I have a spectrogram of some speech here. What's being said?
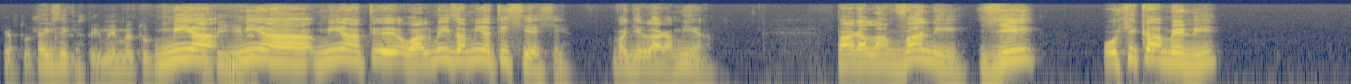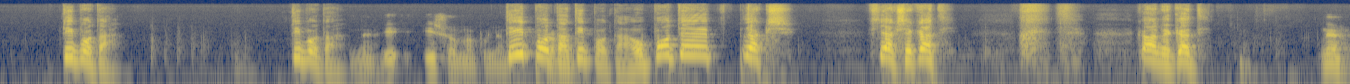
και αυτός Έχεις αυτή τη δίκιο. στιγμή με το, Μία, το τι γίνεται. μία, μία, ο Αλμέιδα μία τύχη έχει, Βαγγελάρα, μία. Παραλαμβάνει γη, όχι καμένη, τίποτα. Τίποτα. Ναι, ί- ίσωμα που λέμε. Τίποτα, Πράγματι. τίποτα. Οπότε, εντάξει, φτιάξε κάτι. Κάνε κάτι. Ναι.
